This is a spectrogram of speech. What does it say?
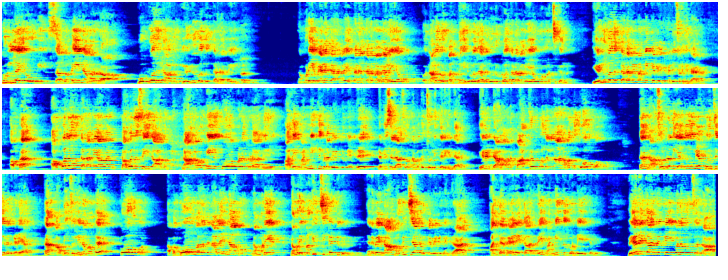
குல்லையோமின் சபைன நமர்ரா ஒவ்வொரு நாளும் எழுபது தடவை. நம்முடைய வேலைக்காரங்கள எத்தனை தடவை வேலை ஏவும்? ஒரு நாளைக்கு ஒரு பத்து இருபது அல்லது முப்பது தடவை ஏவும்னு வச்சுக்கோங்க. எழுபது தடவை மன்னிக்க வேண்டும் என்று சொல்கின்றார்கள். அப்போ அவ்வளவு தடவை அவன் தவறு செய்தாலும் நான் அவன் மீது கோபப்படக்கூடாது. அதை மன்னித்து விட வேண்டும் என்று நபிசல்லாசோ நமக்கு சொல்லித் தருகின்றார்கள். ஏனென்றால் அவனை பார்க்கும் போதெல்லாம் நமக்கு கோபம் வரும். நான் சொல்றது எதுவுமே புரிஞ்சுக்கிறது கிடையாது. அப்படின்னு சொல்லி நமக்கு கோபம் வரும். அப்ப கோபம் வர்றதுனால என்ன ஆகும் நம்முடைய நம்முடைய மகிழ்ச்சி கட்டுவிடும். எனவே நாம் மகிழ்ச்சியாக இருக்க வேண்டும் என்றால் அந்த வேலைக்காரரை மன்னித்து கொண்டே இருக்க வேண்டும். வேலைக்காரருக்கு இவ்வளவுன்னு சொன்னால்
